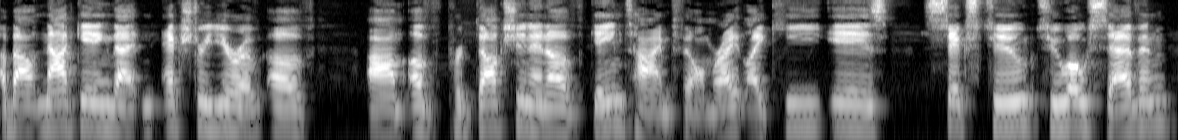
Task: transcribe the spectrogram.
about not getting that extra year of of, um, of production and of game time film, right? Like he is 6'2", 207.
